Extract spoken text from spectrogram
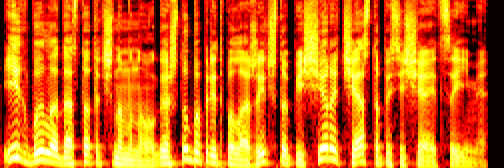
Их было достаточно много, чтобы предположить, что пещера часто посещается ими.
